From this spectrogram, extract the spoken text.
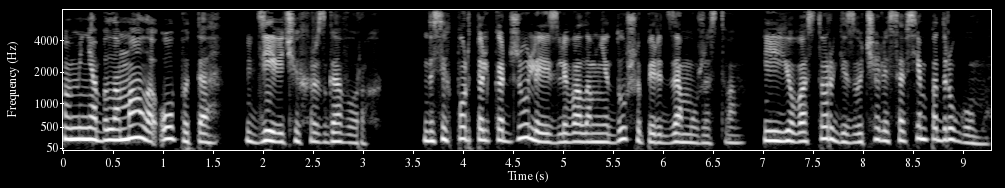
«У меня было мало опыта в девичьих разговорах. До сих пор только Джулия изливала мне душу перед замужеством, и ее восторги звучали совсем по-другому.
